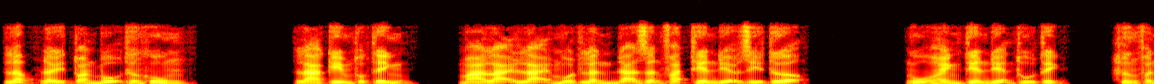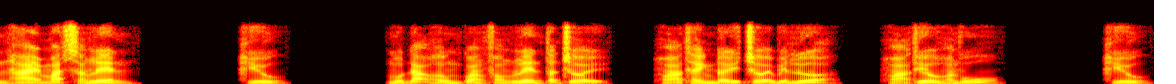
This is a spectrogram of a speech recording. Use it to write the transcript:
lấp đầy toàn bộ thương cung là kim thuộc tính, mà lại lại một lần đã dẫn phát thiên địa dị tượng. Ngũ hành tiên điện thủ tịch, hưng phấn hai mắt sáng lên. Hiu một đạo hồng quang phóng lên tận trời, hóa thành đầy trời biển lửa, hỏa thiêu hoàn vũ. Hiu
